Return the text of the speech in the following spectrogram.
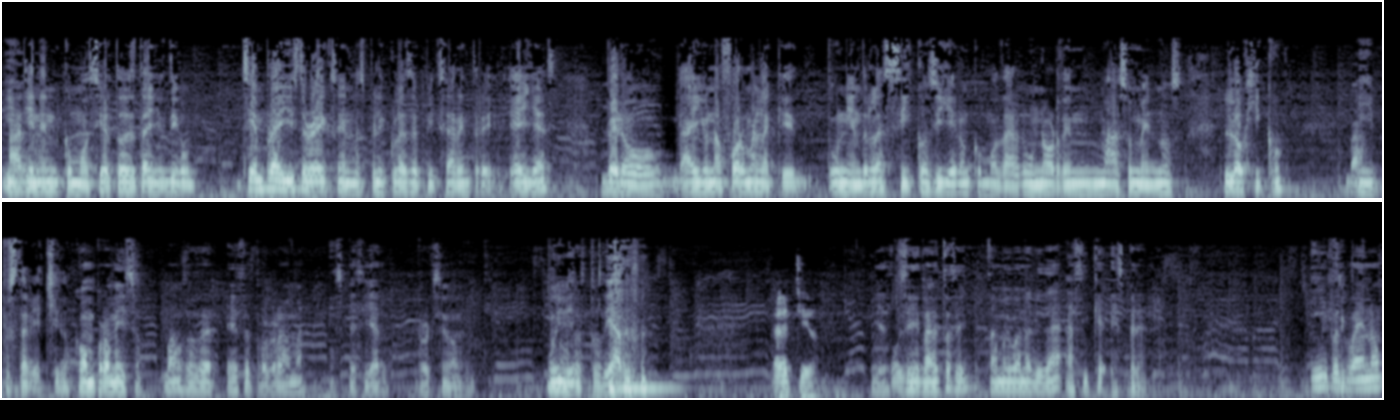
y Algo. tienen como ciertos detalles, digo, siempre hay easter eggs en las películas de Pixar entre ellas, pero hay una forma en la que uniéndolas sí consiguieron como dar un orden más o menos lógico Va. y pues estaría chido. Compromiso. Vamos a hacer ese programa especial próximamente. Muy Vamos bien. a estudiarlo. Estaría chido. Sí, la neta sí, está muy buena la idea, así que esperen. Y pues bueno,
